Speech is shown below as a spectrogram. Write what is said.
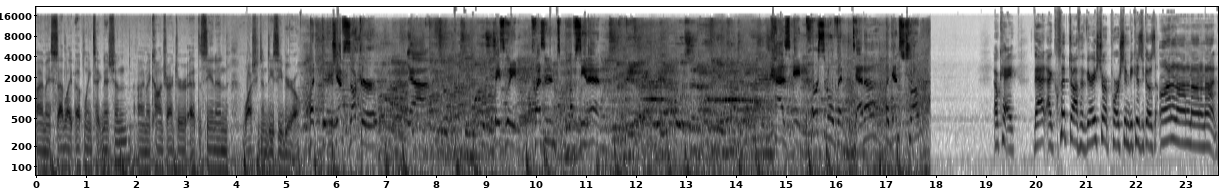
I'm a satellite uplink technician. I'm a contractor at the CNN Washington, D.C. Bureau. But Jeff Zucker, yeah, basically president of CNN, has a personal vendetta against Trump. Okay, that I clipped off a very short portion because it goes on and on and on and on.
